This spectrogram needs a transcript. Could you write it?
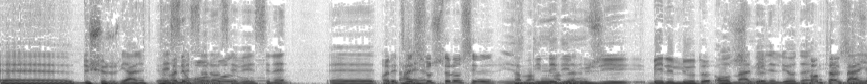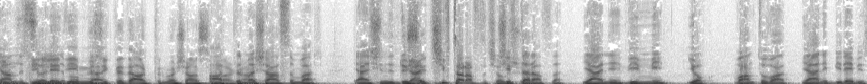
Ee, düşürür yani hani testosteron hormon- seviyesinin e, Hani hayır, testosteron senin Tamam, dinlediğin anladım. müziği belirliyordu. Onlar Şimdi belirliyor da Tam tersini ben yanlış söyledim. Dinlediğim Oktay. müzikle de arttırma şansı var. arttırma şansın var. Yani şimdi düşük Yani çift taraflı çalışıyor. Çift taraflı. Yani win win yok. One to one. Yani birebir.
